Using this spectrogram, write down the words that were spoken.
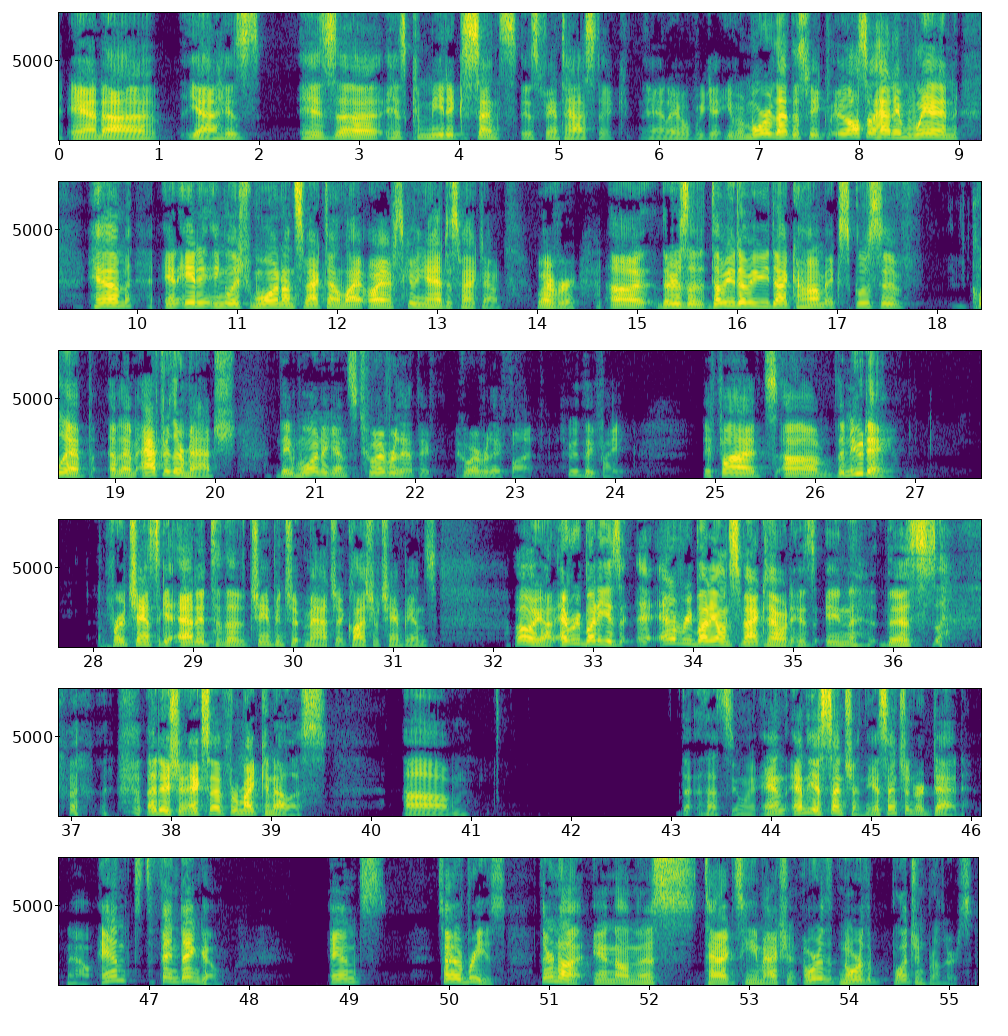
and uh, yeah, his his uh, his comedic sense is fantastic, and I hope we get even more of that this week. We also had him win him and Aiden English won on SmackDown Live. Oh, I'm skipping ahead to SmackDown. Whatever. Uh, there's a WWE.com exclusive clip of them after their match. They won against whoever that they whoever they fought. Who did they fight? They fought um, the New Day for a chance to get added to the championship match at Clash of Champions. Oh my god, everybody is everybody on SmackDown is in this edition, except for Mike Kanellis. Um, th- that's the only and and the Ascension. The Ascension are dead now, and Fandango, and Tyler Breeze. They're not in on this tag team action, or nor the Bludgeon Brothers.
